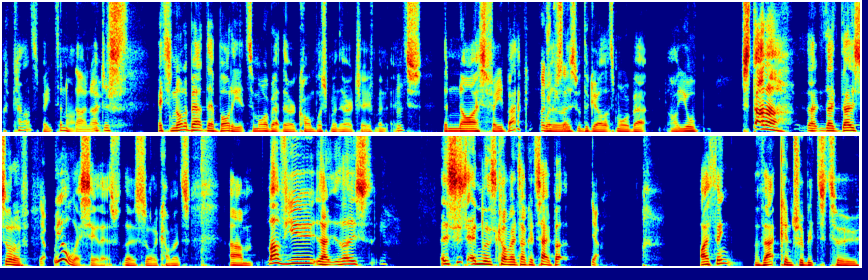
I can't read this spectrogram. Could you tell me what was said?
I can't- speak tonight. No, no. I just it's not about their body. It's more about their accomplishment, their achievement. Mhm. It's the nice feedback. Whether it 100%. is with the girl, it's more about oh you're stunner. Like, those sort of. Yep. We always see those those sort of comments. Um, love you. Those. It's just endless comments I could say, but Yeah. I think that contributes to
